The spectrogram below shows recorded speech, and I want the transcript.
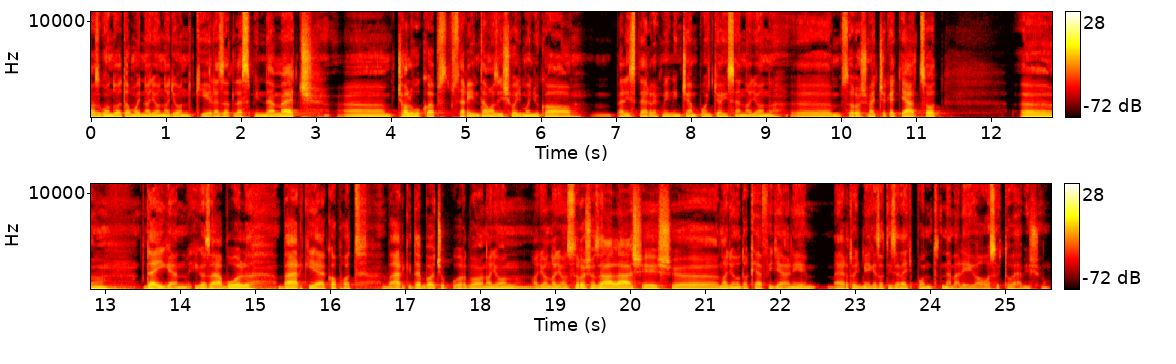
Azt gondoltam, hogy nagyon-nagyon kiélezett lesz minden meccs. Csalók szerintem az is, hogy mondjuk a Peliszternek még nincsen pontja, hiszen nagyon szoros meccseket játszott. De igen, igazából bárki elkaphat bárkit ebbe a csoportba, nagyon-nagyon szoros az állás, és nagyon oda kell figyelni, mert hogy még ez a 11 pont nem elég ahhoz, hogy tovább jussunk.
